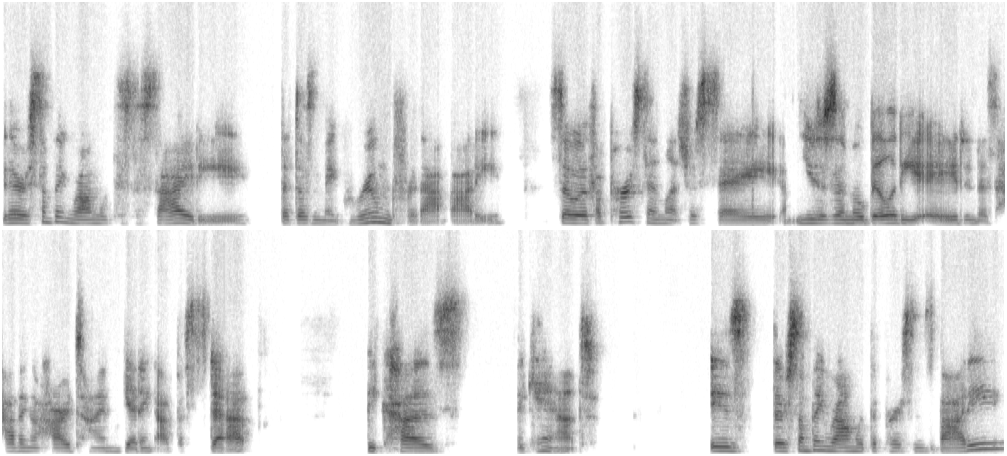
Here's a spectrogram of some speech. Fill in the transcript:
There is something wrong with the society that doesn't make room for that body. So if a person, let's just say, uses a mobility aid and is having a hard time getting up a step because they can't, is there something wrong with the person's body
